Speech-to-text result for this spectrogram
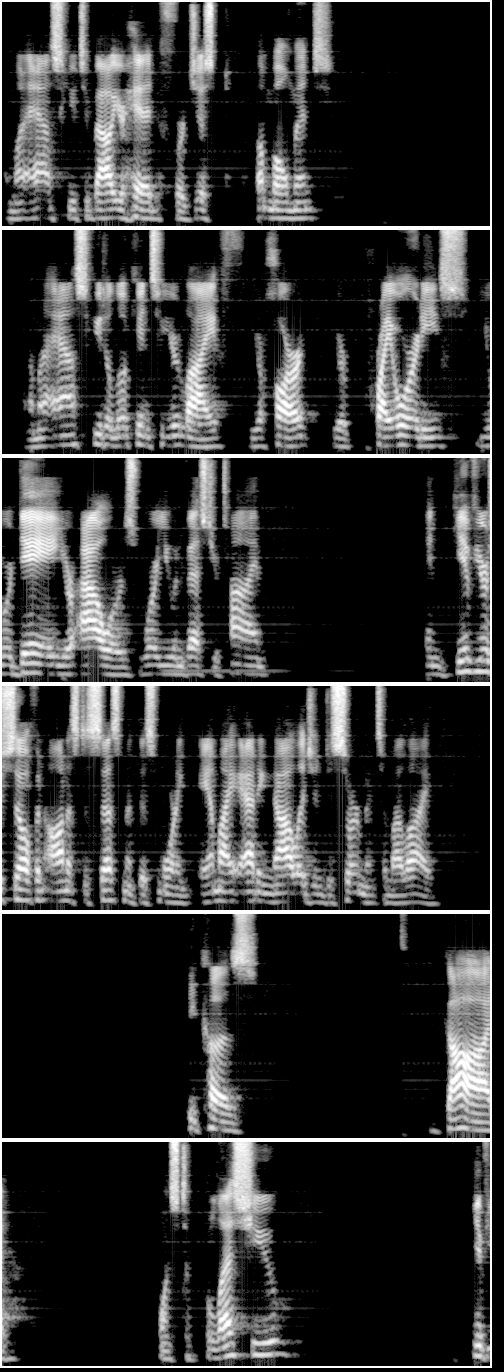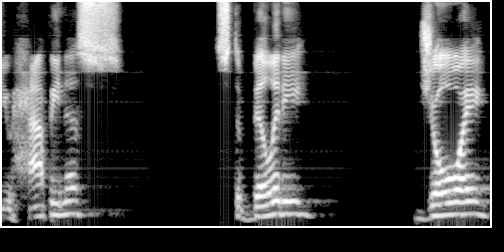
I'm going to ask you to bow your head for just a moment. I'm going to ask you to look into your life, your heart, your priorities, your day, your hours, where you invest your time and give yourself an honest assessment this morning. Am I adding knowledge and discernment to my life? Because God wants to bless you, give you happiness, stability, joy,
